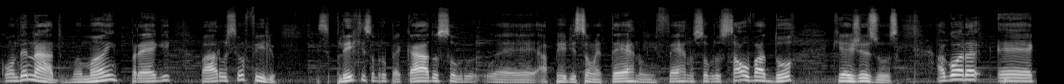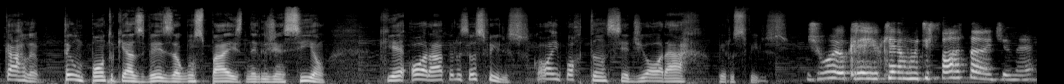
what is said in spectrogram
condenado. Mamãe, pregue para o seu filho. Explique sobre o pecado, sobre é, a perdição eterna, o inferno, sobre o Salvador que é Jesus. Agora, é, Carla, tem um ponto que às vezes alguns pais negligenciam que é orar pelos seus filhos. Qual a importância de orar pelos filhos? João, eu creio que é muito importante, né?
